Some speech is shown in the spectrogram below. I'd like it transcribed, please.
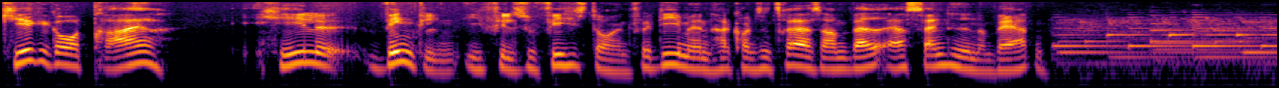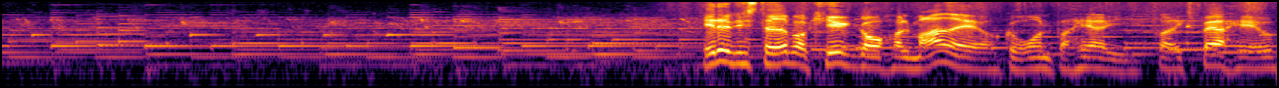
Kirkegaard drejer hele vinklen i filosofihistorien, fordi man har koncentreret sig om, hvad er sandheden om verden. Et af de steder, hvor Kirkegaard holdt meget af at gå rundt, var her i Frederiksberg Have.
